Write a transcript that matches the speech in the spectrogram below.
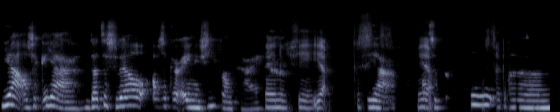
Ja, als ik, ja, dat is wel als ik er energie van krijg. Energie, ja, precies. Ja, Ja. Ik ehm,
